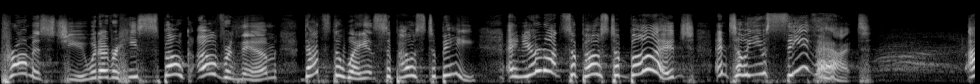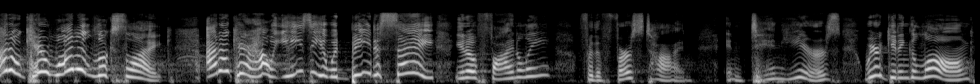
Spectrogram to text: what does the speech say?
promised you, whatever He spoke over them, that's the way it's supposed to be. And you're not supposed to budge until you see that. I don't care what it looks like. I don't care how easy it would be to say, you know, finally, for the first time in 10 years, we're getting along.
